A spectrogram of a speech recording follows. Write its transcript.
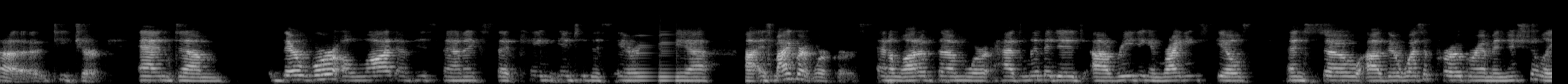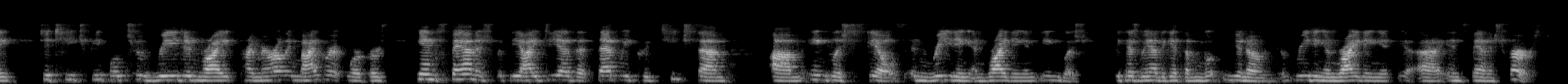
uh, teacher, and um, there were a lot of Hispanics that came into this area uh, as migrant workers, and a lot of them were had limited uh, reading and writing skills. And so uh, there was a program initially to teach people to read and write, primarily migrant workers, in Spanish, with the idea that then we could teach them um, English skills and reading and writing in English because we had to get them, you know, reading and writing uh, in Spanish first.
